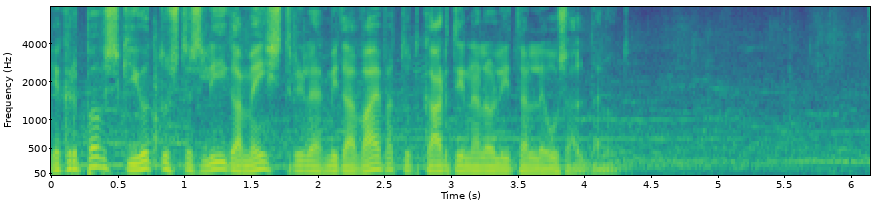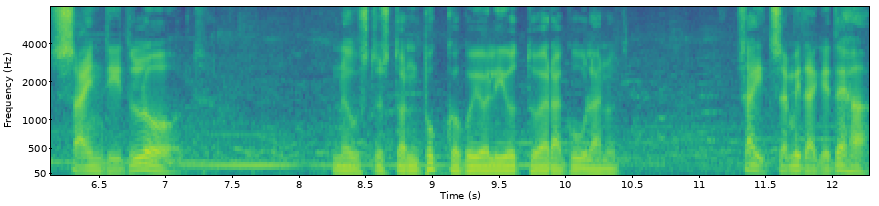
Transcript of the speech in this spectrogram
ja Krpovski jutustas liiga meistrile, mida vaevatud kardinal oli talle usaldanud. Sandid lood. nõustus Don Pucco, kui oli jutu ära kuulanud. said sa midagi teha?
